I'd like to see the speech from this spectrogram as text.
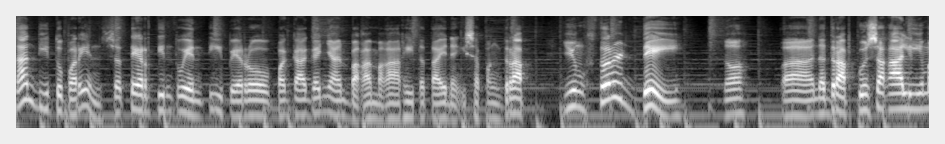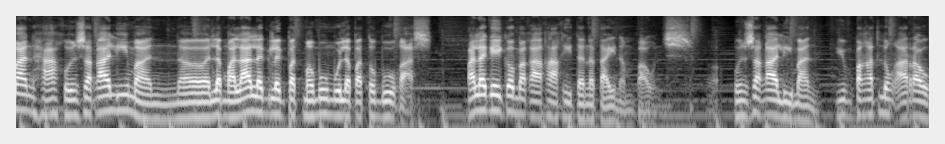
nandito pa rin sa 1320 pero pagka ganyan baka makakita tayo ng isa pang drop. Yung third day no? Uh, na drop kung sakali man ha, kung sakali man na uh, malalaglag pat mamumula pa to bukas, palagay ko makakakita na tayo ng bounce. Kung sakali man, yung pangatlong araw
